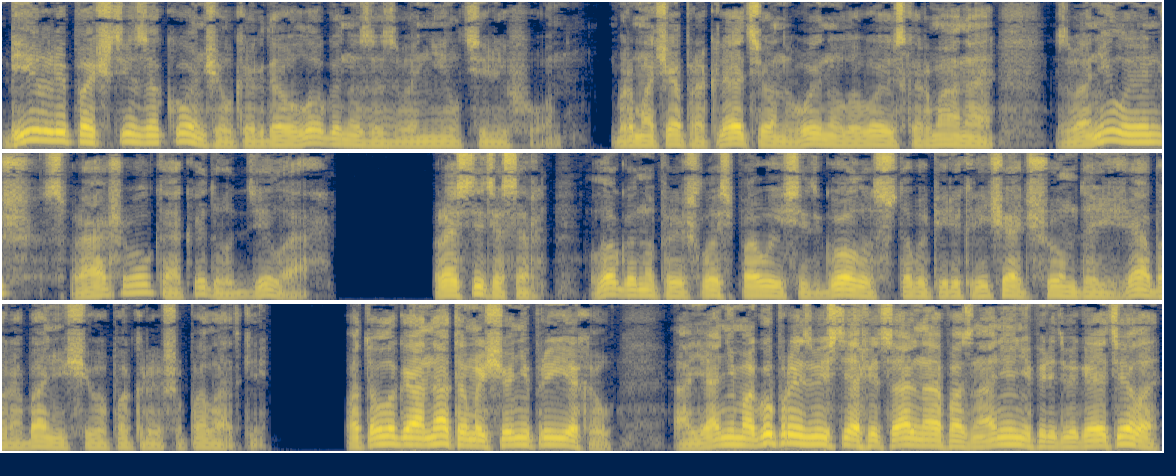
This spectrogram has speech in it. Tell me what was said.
Билли почти закончил, когда у Логана зазвонил телефон. Бормоча проклятие, он вынул его из кармана. Звонил Инж, спрашивал, как идут дела. «Простите, сэр, Логану пришлось повысить голос, чтобы перекричать шум дождя, барабанящего по крыше палатки. Патологоанатом еще не приехал, а я не могу произвести официальное опознание, не передвигая тело».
